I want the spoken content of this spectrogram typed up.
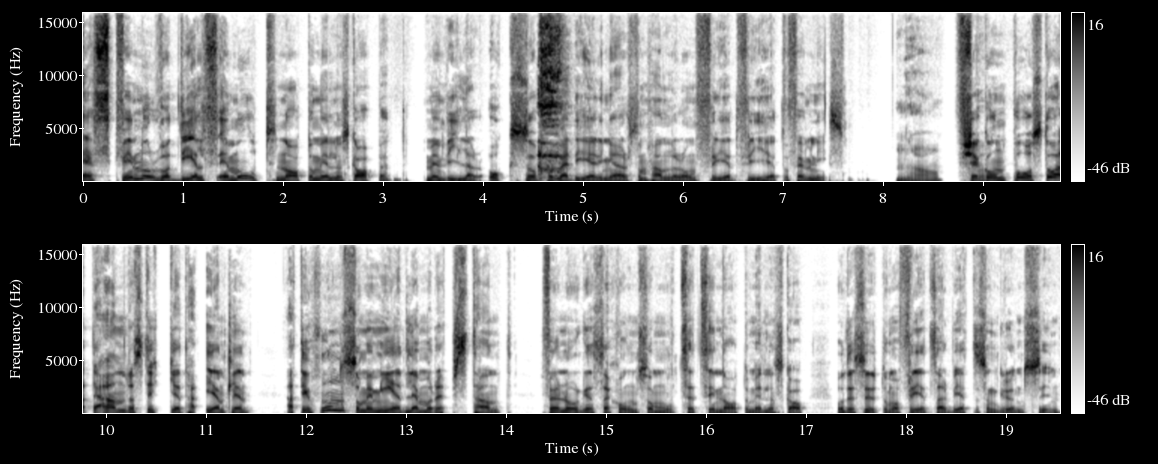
S-kvinnor var dels emot NATO-medlemskapet, men vilar också på värderingar som handlar om fred, frihet och feminism. Ja. Försöker hon påstå att det andra stycket egentligen, att det är hon som är medlem och representant för en organisation som motsätter sig NATO-medlemskap och dessutom har fredsarbete som grundsyn.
